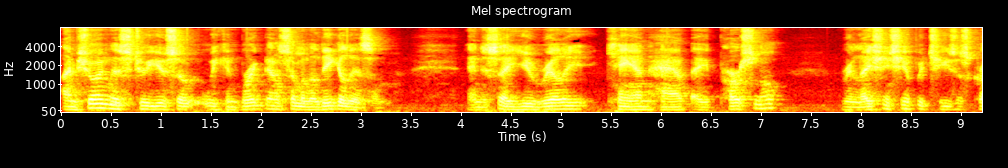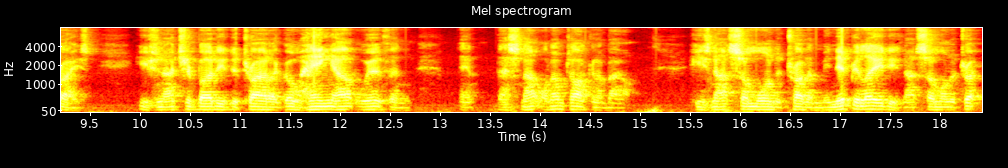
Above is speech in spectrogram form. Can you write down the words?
I'm showing this to you so we can break down some of the legalism and to say you really can have a personal relationship with Jesus Christ. He's not your buddy to try to go hang out with and that's not what I'm talking about. He's not someone to try to manipulate. He's not someone to try,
